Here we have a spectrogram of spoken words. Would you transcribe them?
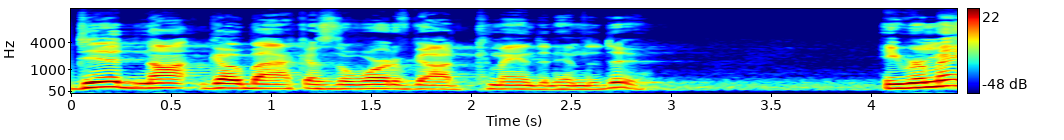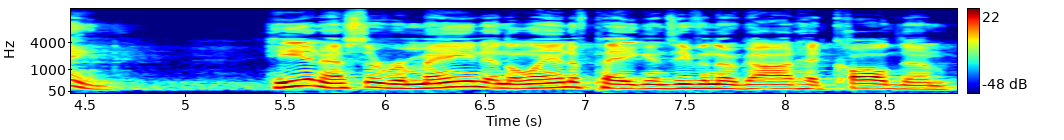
did not go back as the word of God commanded him to do. He remained. He and Esther remained in the land of pagans, even though God had called them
